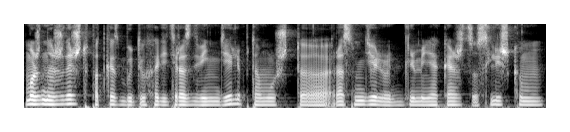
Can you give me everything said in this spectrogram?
Можно ожидать, что подкаст будет выходить раз в две недели, потому что раз в неделю для меня кажется слишком,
